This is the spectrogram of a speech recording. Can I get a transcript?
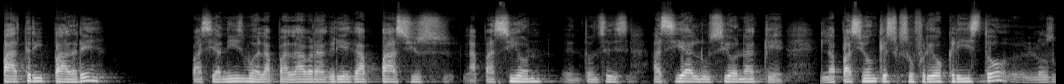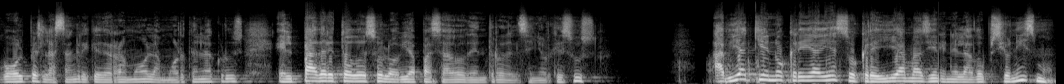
patri, padre, pasianismo de la palabra griega pasios, la pasión, entonces hacía alusión a que la pasión que sufrió Cristo, los golpes, la sangre que derramó, la muerte en la cruz, el Padre todo eso lo había pasado dentro del Señor Jesús. Había quien no creía eso, creía más bien en el adopcionismo.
